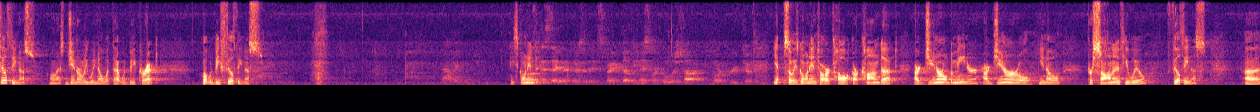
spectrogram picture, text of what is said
filthiness. Well, that's generally, we know what that would be, correct? What would be filthiness? He's going into. Yep, so he's going into our talk, our conduct, our general demeanor, our general, you know, persona, if you will, filthiness. Uh,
